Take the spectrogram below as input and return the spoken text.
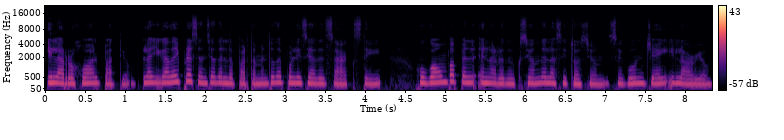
y la arrojó al patio. La llegada y presencia del Departamento de Policía de Sac State jugó un papel en la reducción de la situación, según Jay Hilario,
